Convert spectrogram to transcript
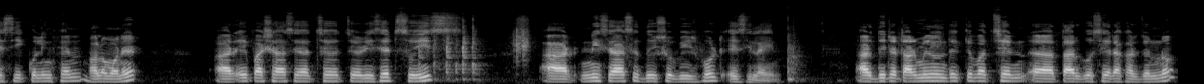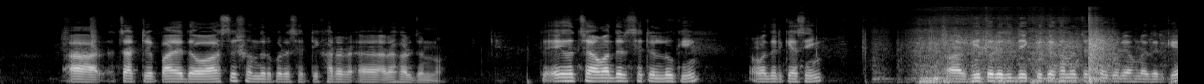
এসি কুলিং ফ্যান ভালো মানের। আর এই পাশে আছে হচ্ছে হচ্ছে রিসেট সুইচ আর নিচে আছে দুইশো বিশ ভোল্ট এসি লাইন আর দুইটা টার্মিনাল দেখতে পাচ্ছেন তার গুছিয়ে রাখার জন্য। আর চারটে পায়ে দেওয়া আছে সুন্দর করে সেটটি খাড়া রাখার জন্য। তো এই হচ্ছে আমাদের সেটের লুকিং আমাদের ক্যাসিং আর ভিতরে যদি একটু দেখানোর চেষ্টা করি আপনাদেরকে।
